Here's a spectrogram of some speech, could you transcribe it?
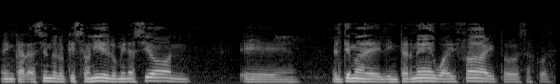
haciendo lo que es sonido, iluminación, eh, el tema del internet, wifi, todas esas cosas.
